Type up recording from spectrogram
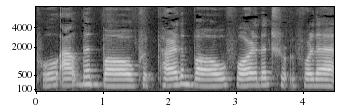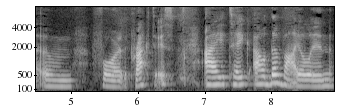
pull out the bow, prepare the bow for the for the um, for the practice. I take out the violin,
